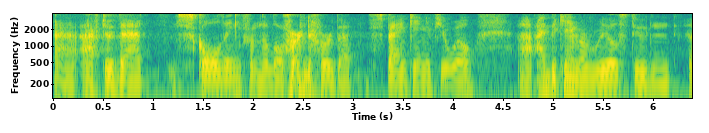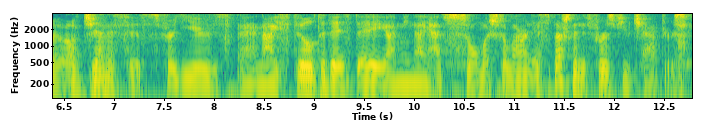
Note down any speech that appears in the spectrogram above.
uh, after that scolding from the Lord, or that spanking, if you will, uh, I became a real student uh, of Genesis for years, and I still to this day, I mean, I have so much to learn, especially in the first few chapters.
